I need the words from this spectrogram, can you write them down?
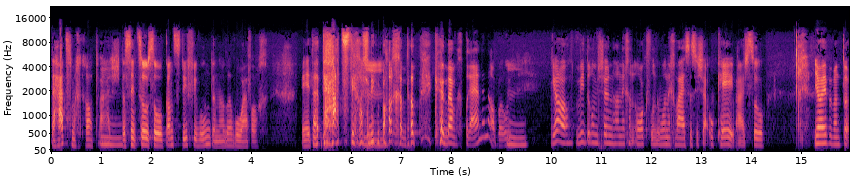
dann hat es mich gerade, weißt. Mhm. Das sind so, so ganz tiefe Wunden, oder, wo einfach äh, da, da hat es dich kannst du nicht machen. Da gehen einfach Tränen runter. Ja, wiederum schön habe ich einen Ort gefunden, wo ich weiß, es ist auch okay, weißt so. Ja, eben, wenn du,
